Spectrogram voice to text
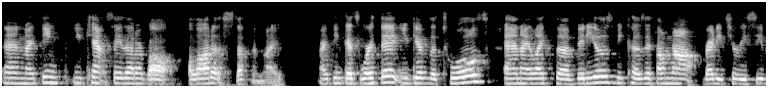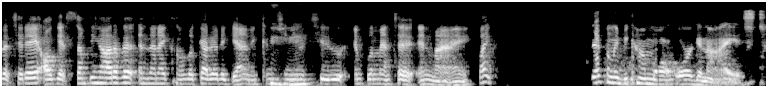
And I think you can't say that about a lot of stuff in life. I think it's worth it. You give the tools, and I like the videos because if I'm not ready to receive it today, I'll get something out of it, and then I can look at it again and continue mm-hmm. to implement it in my life. Definitely become more organized.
